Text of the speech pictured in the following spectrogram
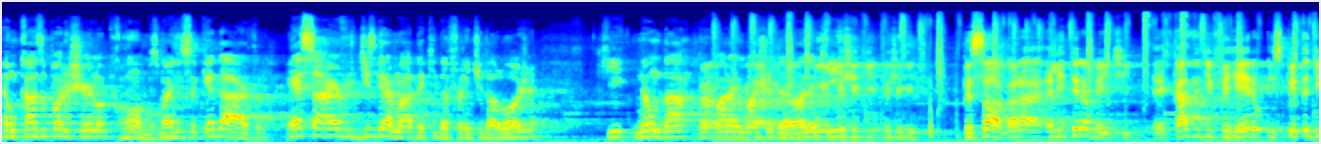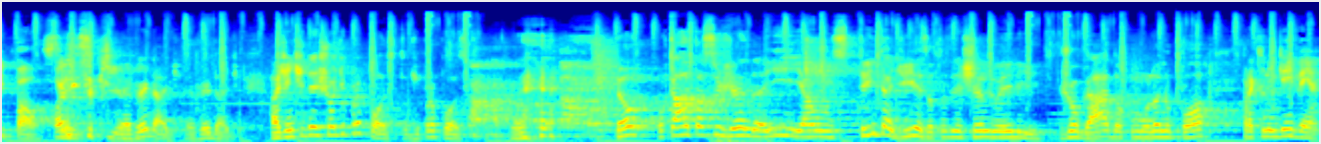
é um caso para o Sherlock Holmes, mas isso aqui é da árvore. Essa árvore desgramada aqui da frente da loja, que não dá para parar embaixo dela. Olha aqui. Puxa aqui, puxa aqui. Pessoal, agora é literalmente é casa de ferreiro, espeta de pau. Olha isso aqui. É verdade, é verdade. A gente deixou de propósito, de propósito. então, o carro tá sujando aí há uns 30 dias, eu tô deixando ele jogado, acumulando pó, para que ninguém venha.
